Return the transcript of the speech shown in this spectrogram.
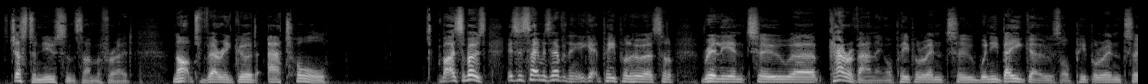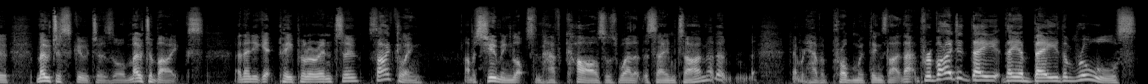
It's just a nuisance, I'm afraid. Not very good at all. But I suppose it's the same as everything. You get people who are sort of really into uh, caravanning, or people who are into Winnebagos, or people who are into motor scooters or motorbikes, and then you get people who are into cycling. I'm assuming lots of them have cars as well at the same time. I don't, don't really have a problem with things like that, provided they, they obey the rules.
